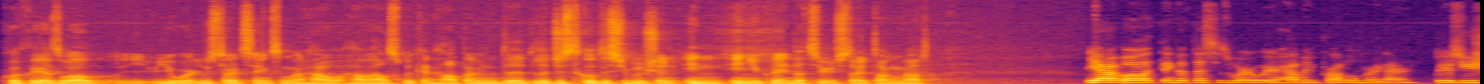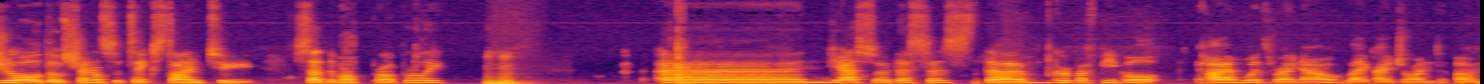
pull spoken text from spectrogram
quickly as well, you, you were you started saying something about how, how else we can help. I mean, the logistical distribution in in Ukraine. That's what you started talking about. Yeah, well, I think that this is where we're having problem right now because usually all those channels it takes time to set them up properly. hmm And yeah, so this is the group of people I'm with right now. Like I joined, um,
